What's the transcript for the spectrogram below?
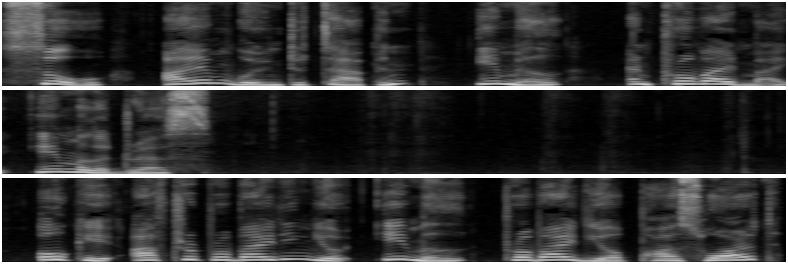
So I am going to tap in email and provide my email address. Okay, after providing your email, provide your password.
